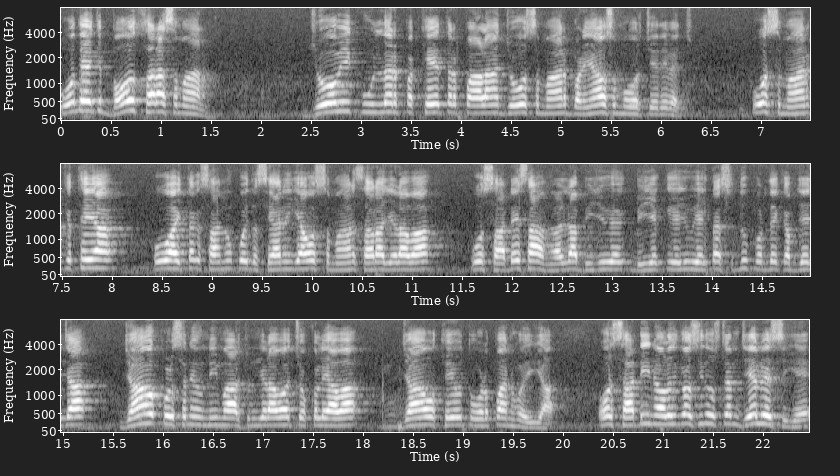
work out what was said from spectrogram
ਉਹਦੇ ਵਿੱਚ ਬਹੁਤ ਸਾਰਾ ਸਮਾਨ ਜੋ ਵੀ ਕੂਲਰ ਪੱਖੇ ਤਰਪਾਲਾਂ ਜੋ ਸਮਾਨ ਬਣਿਆ ਉਸ ਮੋਰਚੇ ਦੇ ਵਿੱਚ ਉਹ ਸਮਾਨ ਕਿੱਥੇ ਆ? ਉਹ ਅੱਜ ਤੱਕ ਸਾਨੂੰ ਕੋਈ ਦੱਸਿਆ ਨਹੀਂ ਗਿਆ। ਉਹ ਸਮਾਨ ਸਾਰਾ ਜਿਹੜਾ ਵਾ ਉਹ ਸਾਡੇ ਹਿਸਾਬ ਨਾਲ ਜਿਹੜਾ ਬੀਜੂ ਬੀਜੇਪੀ ਏਕਤਾ ਸਿੱਧੂਪੁਰ ਦੇ ਕਬਜ਼ੇ 'ਚ ਆ ਜਾਂ ਉਹ ਪੁਲਿਸ ਨੇ 19 ਮਾਰਚ ਨੂੰ ਜਿਹੜਾ ਵਾ ਚੁੱਕ ਲਿਆ ਵਾ, ਜਾਂ ਉੱਥੇ ਉਹ ਤੋੜ ਭੰਨ ਹੋਈ ਆ। ਔਰ ਸਾਡੀ ਨੌਲੇਜ ਕੋ ਅਸੀਂ ਤਾਂ ਉਸ ਟਾਈਮ ਜੇਲ੍ਹ ਵਿੱਚ ਸੀਗੇ।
